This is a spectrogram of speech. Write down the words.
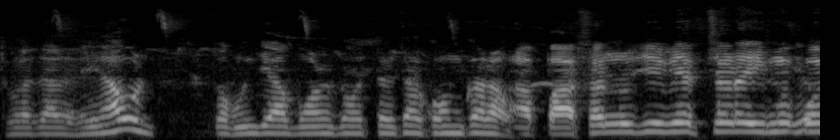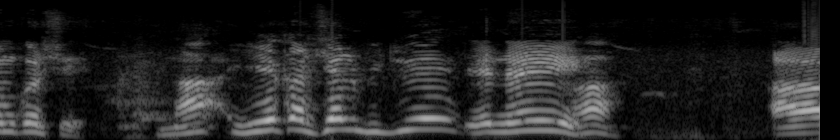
થોડા તારે લઈને આવું ને તો હું જે આ માણસ અત્યારે કોમ કરાવો. આ પાછળનું જે વેચ ચડે એમાં કોમ કરશે? ના એ કરશે ને બીજું એ? એ નહીં. હા. આ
